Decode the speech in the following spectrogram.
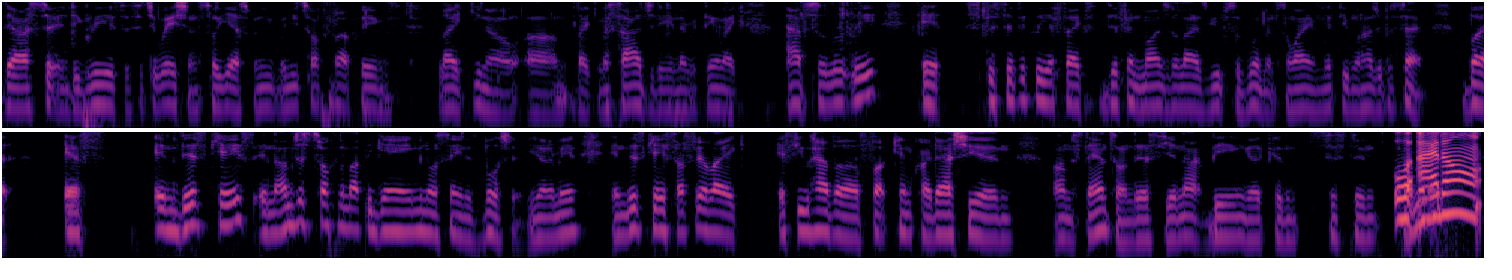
there are certain degrees to situations. So yes, when you when you talk about things like you know um, like misogyny and everything, like absolutely, it specifically affects different marginalized groups of women. So I am with you one hundred percent. But if in this case, and I'm just talking about the game, you know, saying it's bullshit. You know what I mean? In this case, I feel like if you have a fuck Kim Kardashian um, stance on this, you're not being a consistent. Well, I don't.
